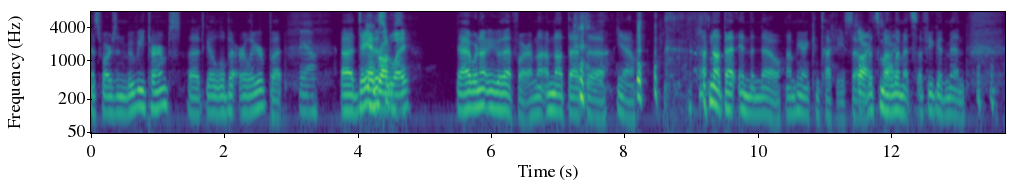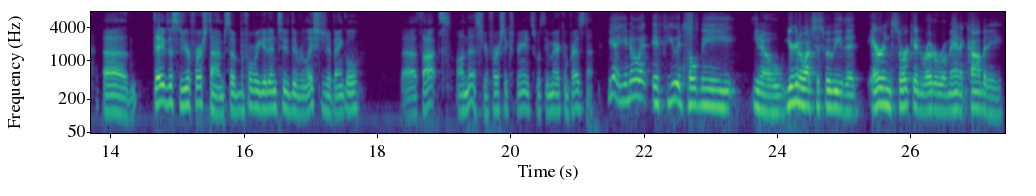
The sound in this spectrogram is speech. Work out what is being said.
as far as in movie terms, uh, to go a little bit earlier, but yeah. Uh, Dave, and Broadway. Was, yeah, we're not going to go that far. I'm not. I'm not that. Uh, you know, I'm not that in the know. I'm here in Kentucky, so sorry, that's my sorry. limits. A few good men. Uh, Dave, this is your first time. So before we get into the relationship angle, uh, thoughts on this? Your first experience with the American president? Yeah, you know what? If you had told me, you know, you're going to watch this movie that Aaron Sorkin wrote a romantic comedy,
